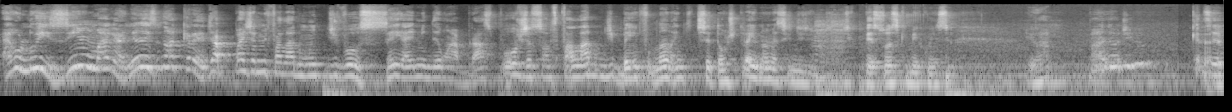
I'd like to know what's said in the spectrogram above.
É o Luizinho Magalhães, não acredito. Rapaz, já me falaram muito de você, aí me deu um abraço. Poxa, só falaram de bem, fulano. Aí você tem uns três nomes assim de, de pessoas que me conheciam. Eu, rapaz, eu digo, quer dizer, o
